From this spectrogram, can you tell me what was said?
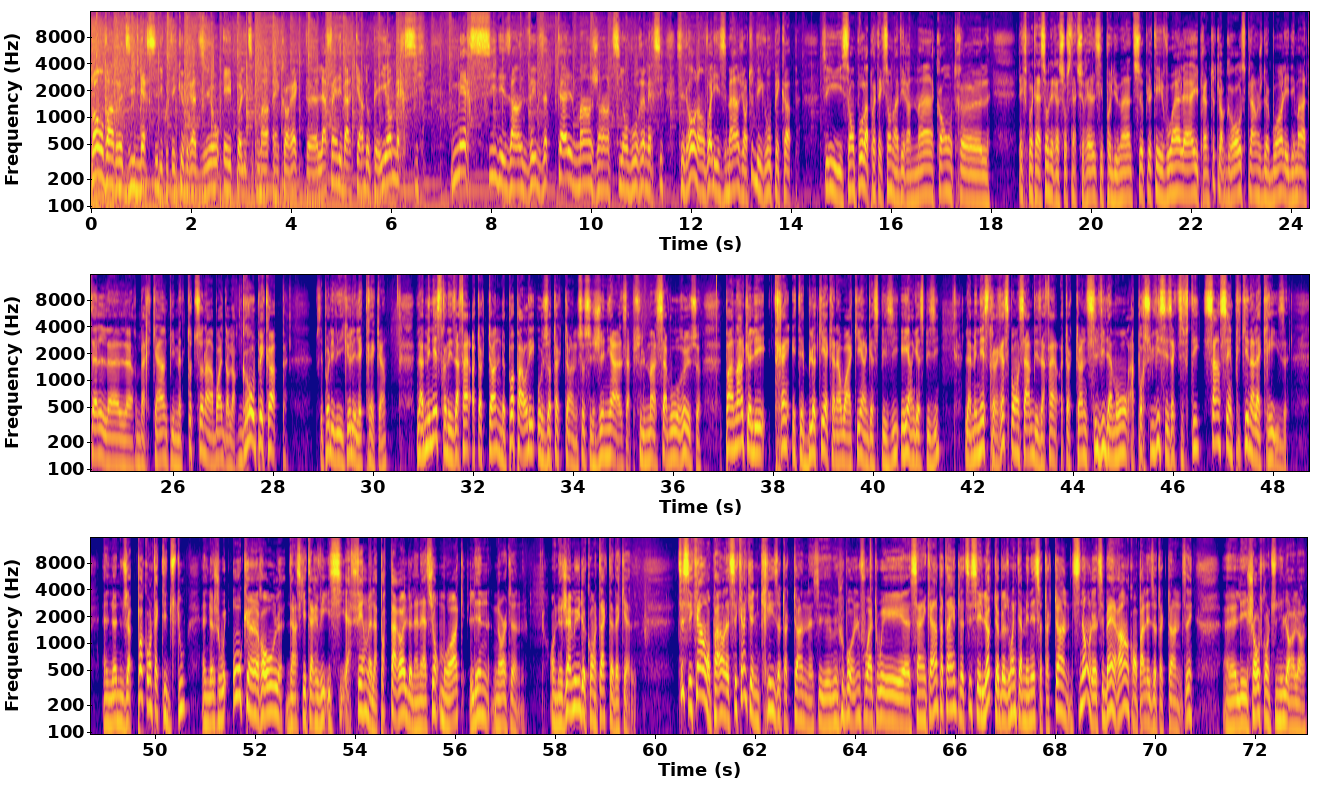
Bon vendredi, merci d'écouter Cube Radio et Politiquement Incorrect. Euh, La fin des barricades au pays. Oh, merci. Merci des enlever. Vous êtes tellement gentils. On vous remercie. C'est drôle, on voit les images. Ils ont tous des gros pick-up. Ils sont pour la protection de l'environnement, contre euh, l'exploitation des ressources naturelles, c'est polluant, tout ça. Puis là, tes là, ils prennent toutes leurs grosses planches de bois, les démantèlent euh, leurs barricades, puis ils mettent tout ça dans la boîte dans leur gros pick-up. C'est pas des véhicules électriques. Hein? La ministre des Affaires autochtones n'a pas parlé aux Autochtones. Ça, c'est génial. C'est absolument savoureux, ça. Pendant que les trains étaient bloqués à Kanawake en Gaspésie et en Gaspésie, la ministre responsable des Affaires autochtones, Sylvie Damour, a poursuivi ses activités sans s'impliquer dans la crise. Elle ne nous a pas contactés du tout. Elle n'a joué aucun rôle dans ce qui est arrivé ici, affirme la porte-parole de la nation Mohawk, Lynn Norton. On n'a jamais eu de contact avec elle. Tu sais, c'est quand on parle, c'est quand il y a une crise autochtone. C'est, je sais pas, une fois tous les euh, cinq ans peut-être. là, tu sais, C'est là que tu as besoin de ta ministre autochtone. Sinon, là, c'est bien rare qu'on parle des Autochtones. Euh, les choses continuent leur, leur-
